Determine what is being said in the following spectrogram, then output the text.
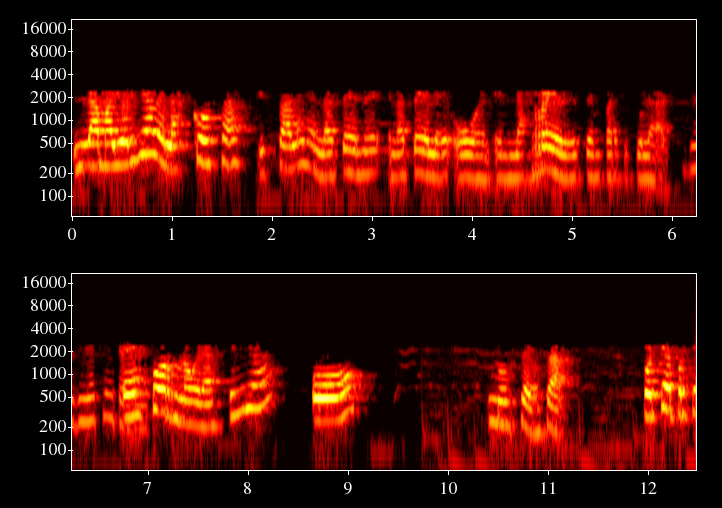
la mayoría de las cosas que salen en la tele, en la tele o en, las redes en particular, es pornografía o no sé, o sea, ¿Por qué? Porque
